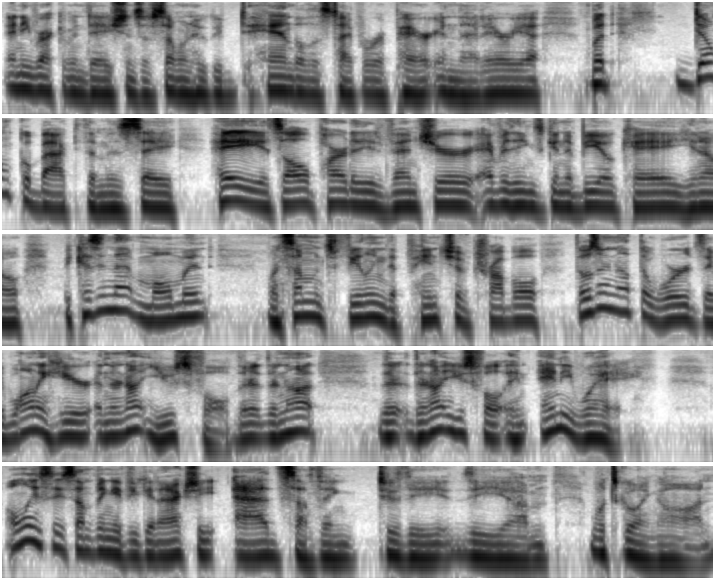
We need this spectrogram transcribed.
any recommendations of someone who could handle this type of repair in that area, but don't go back to them and say, hey, it's all part of the adventure. Everything's going to be okay, you know, because in that moment, when someone's feeling the pinch of trouble, those are not the words they want to hear and they're not useful. They're, they're, not, they're, they're not useful in any way. Only say something if you can actually add something to the, the um, what's going on.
